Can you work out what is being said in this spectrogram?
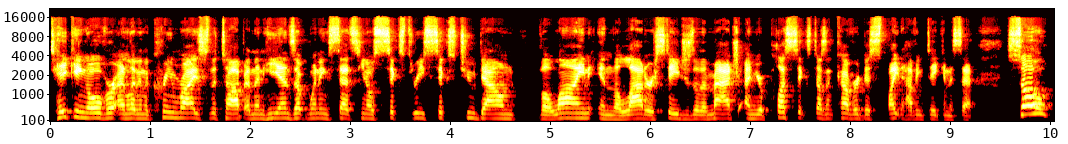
taking over and letting the cream rise to the top. And then he ends up winning sets, you know, 6 3, 6 2 down the line in the latter stages of the match. And your plus six doesn't cover despite having taken a set. So,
